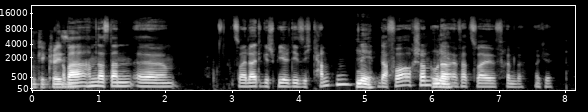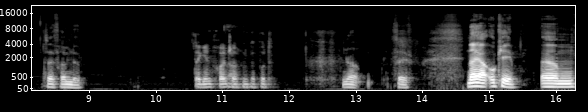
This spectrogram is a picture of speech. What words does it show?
Okay, crazy. Aber haben das dann ähm, zwei Leute gespielt, die sich kannten? Nee, Davor auch schon? Oder Nee. einfach zwei Fremde? Okay. sehr Fremde. da gehen Freundschaften kaputt. Ja, safe. Naja, okay. Ähm,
